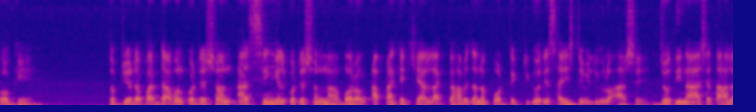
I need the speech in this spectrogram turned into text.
ওকে তো প্রিয় ব্যাপার ডাবল কোটেশন আর সিঙ্গেল কোটেশন না, বরং আপনাকে খেয়াল রাখতে হবে যেন প্রত্যেকটি ঘরে সাইজ টেবিলগুলো আসে। যদি না আসে, তাহলে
